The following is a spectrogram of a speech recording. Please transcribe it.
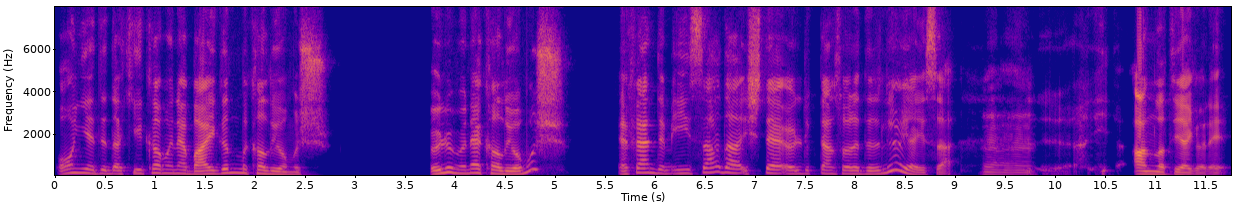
17 dakika mı ne baygın mı kalıyormuş? Ölü mü ne kalıyormuş? Efendim İsa da işte öldükten sonra diriliyor ya İsa. Hı hı. Eee, hi anlatıya göre.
